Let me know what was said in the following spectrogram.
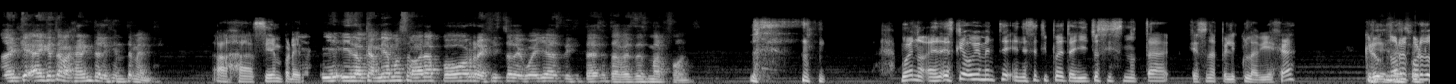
Hay que, hay que trabajar inteligentemente. Ajá, siempre. Y, y, lo cambiamos ahora por registro de huellas digitales a través de smartphones. bueno, es que obviamente en ese tipo de detallitos sí se nota que es una película vieja, Creo, no recuerdo,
